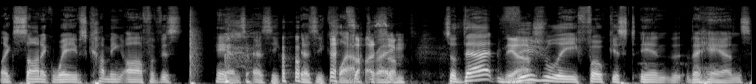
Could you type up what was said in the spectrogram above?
like sonic waves coming off of his hands as he as he clapped, awesome. right? So that Yeah. visually focused in the- the hands,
